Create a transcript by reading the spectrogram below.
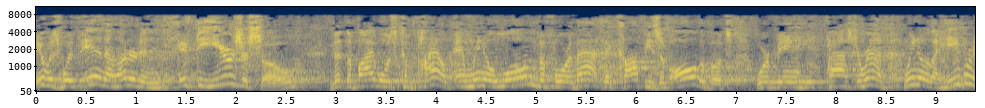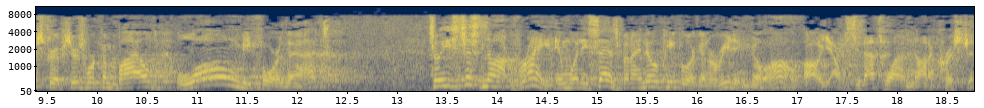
It was within 150 years or so that the Bible was compiled, and we know long before that that copies of all the books were being passed around. We know the Hebrew scriptures were compiled long before that. So he's just not right in what he says, but I know people are going to read it and go, oh, oh yeah, see that's why I'm not a Christian.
